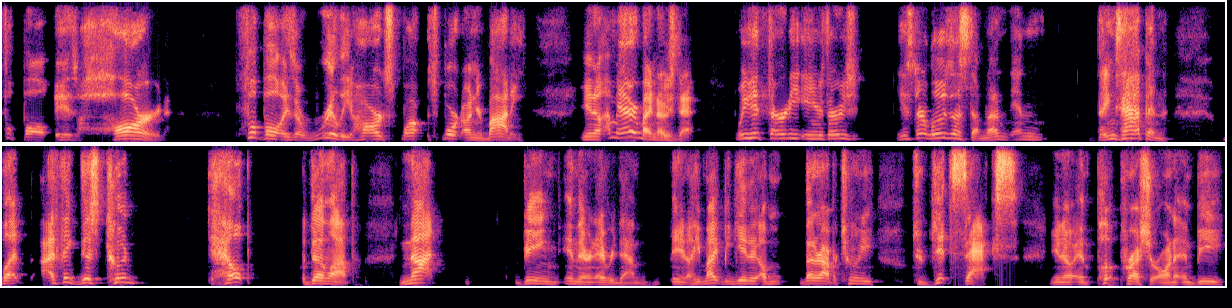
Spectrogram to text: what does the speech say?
Football is hard. Football is a really hard sport, sport on your body. You know, I mean, everybody knows that. When you hit 30 in your 30s, you start losing stuff, and, and things happen. But I think this could help Dunlap not being in there in every down. You know, he might be getting a better opportunity to get sacks, you know, and put pressure on it and be,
